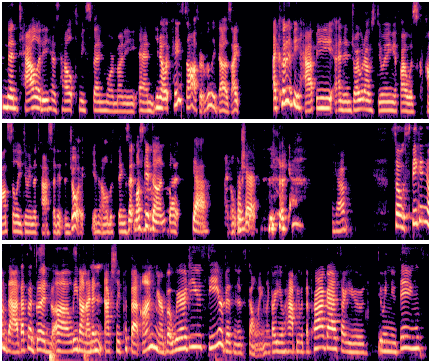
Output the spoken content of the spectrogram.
mentality has helped me spend more money. And you know it pays off. It really does. I i couldn't be happy and enjoy what i was doing if i was constantly doing the tasks i didn't enjoy you know the things that must get done but yeah, i don't for want sure. to Yep. So speaking of that, that's a good uh, lead on. I didn't actually put that on here, but where do you see your business going? Like, are you happy with the progress? Are you doing new things?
